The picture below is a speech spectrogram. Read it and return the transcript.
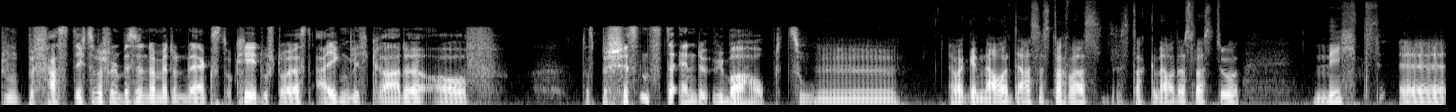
du befasst dich zum Beispiel ein bisschen damit und merkst, okay, du steuerst eigentlich gerade auf das beschissenste Ende überhaupt zu. Mm, Aber genau das ist doch was, das ist doch genau das, was du nicht, äh,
